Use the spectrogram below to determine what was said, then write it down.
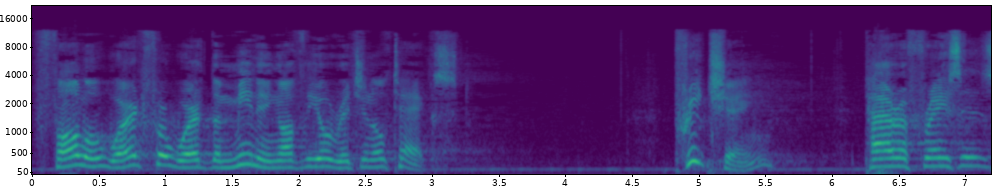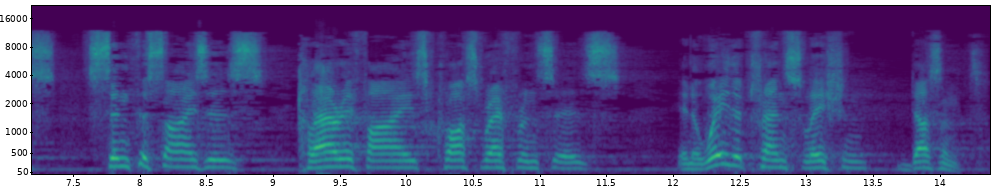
follow word for word the meaning of the original text. Preaching paraphrases, synthesizes, clarifies, cross references in a way that translation doesn't.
